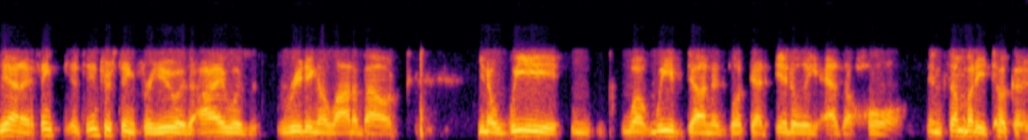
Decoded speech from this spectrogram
Yeah, and I think it's interesting for you as I was reading a lot about, you know, we what we've done is looked at Italy as a whole, and somebody took a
